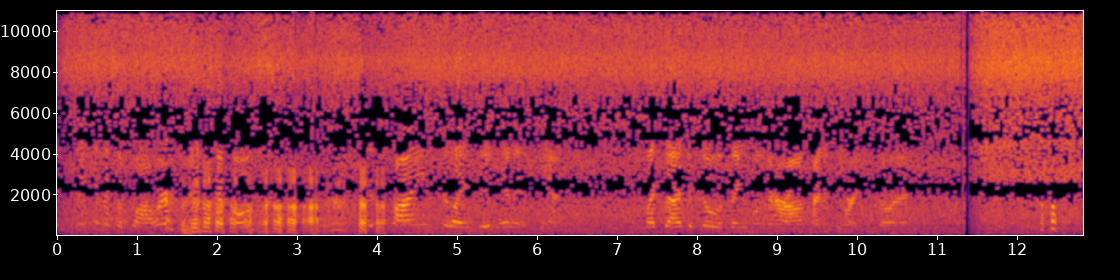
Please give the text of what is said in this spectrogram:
It's thinking it's a flower. It's tickled. it's trying to like dig in it can't. Like that, I could feel the thing moving around, trying to see where it can go in.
